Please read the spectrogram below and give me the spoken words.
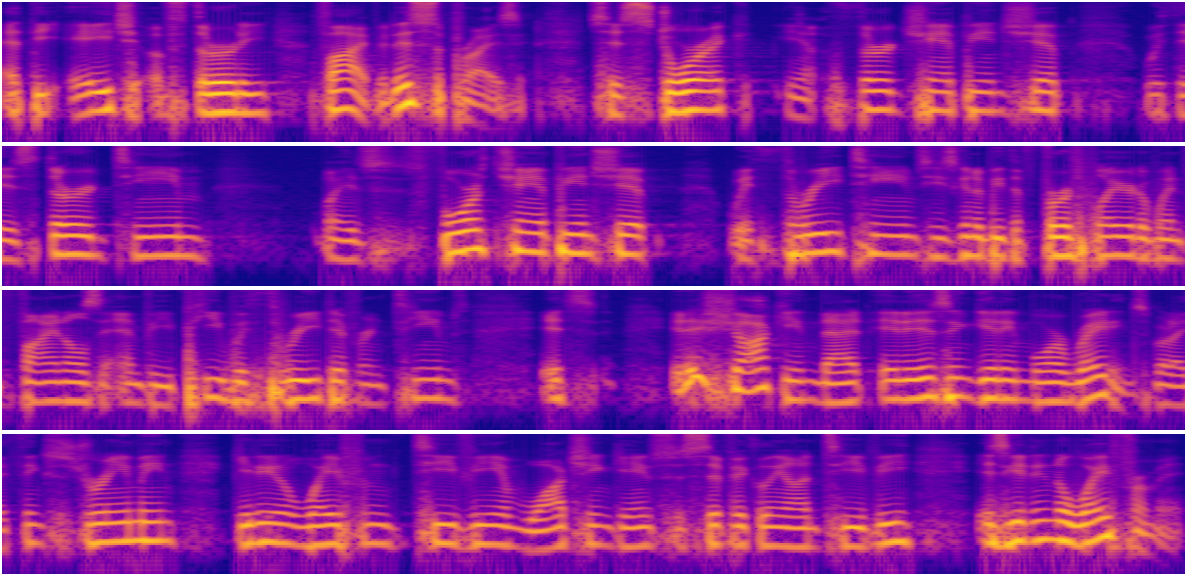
at the age of 35. It is surprising. It's historic, you know, third championship with his third team his fourth championship with three teams. He's going to be the first player to win Finals MVP with three different teams. It's it is shocking that it isn't getting more ratings, but I think streaming, getting away from TV and watching games specifically on TV, is getting away from it.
